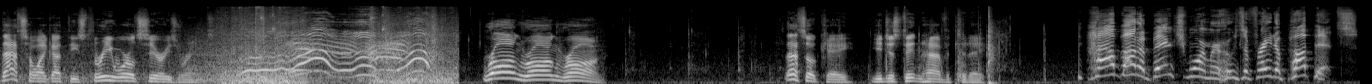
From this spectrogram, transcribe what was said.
That's how I got these three World Series rings. wrong, wrong, wrong. That's okay. You just didn't have it today. How about a bench warmer who's afraid of puppets?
